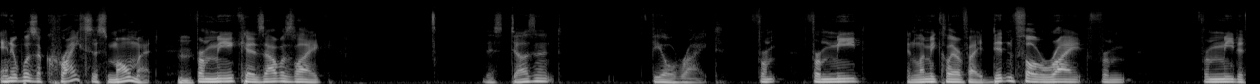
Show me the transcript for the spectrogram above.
and it was a crisis moment hmm. for me because I was like, this doesn't feel right from for me. And let me clarify, it didn't feel right from for me to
